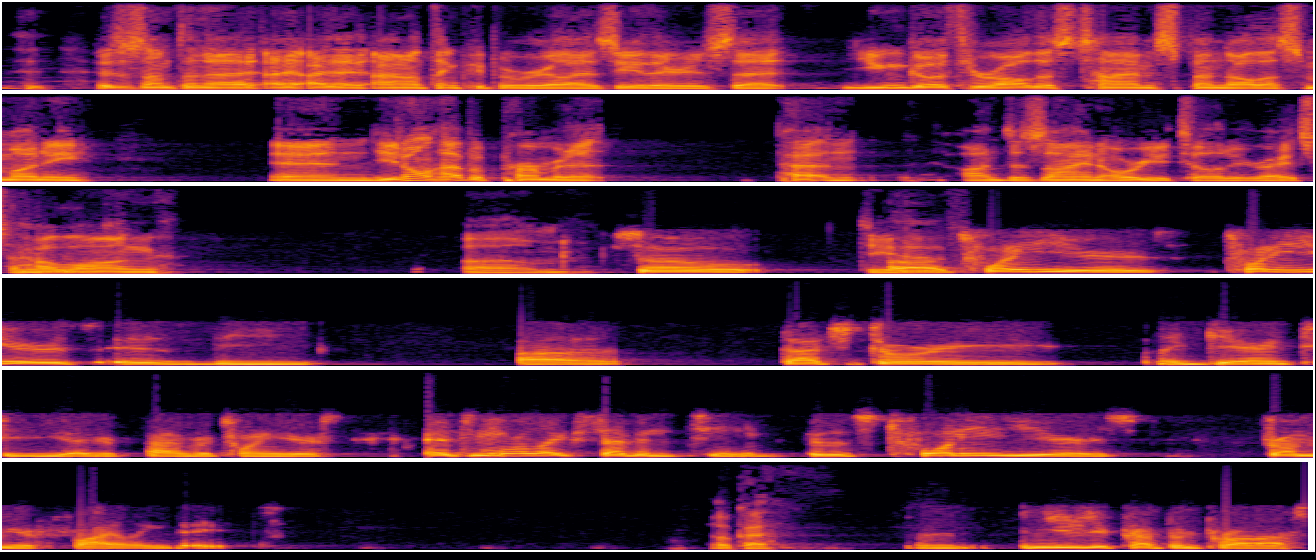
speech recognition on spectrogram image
this is something that I, I, I, don't think people realize either is that you can go through all this time, spend all this money, and you don't have a permanent patent on design or utility, right? So, how mm-hmm. long? Um, so, uh, 20 years. 20 years is the uh, statutory like guarantee you have your patent for 20 years. It's more like 17 because it's 20 years from your filing date. Okay. And, and usually prep and pros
